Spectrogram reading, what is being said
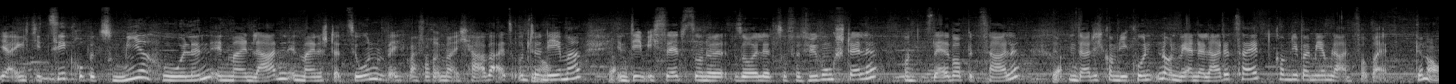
ja eigentlich die Zielgruppe zu mir holen in meinen Laden, in meine Station, was auch immer ich habe als genau. Unternehmer, genau. ja. indem ich selbst so eine Säule zur Verfügung stelle und selber bezahle. Ja. Und dadurch kommen die Kunden und während der Ladezeit kommen die bei mir im Laden vorbei. Genau.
